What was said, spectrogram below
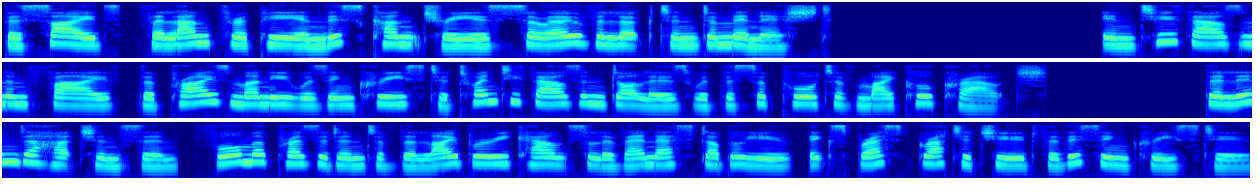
besides, philanthropy in this country is so overlooked and diminished. In 2005, the prize money was increased to $20,000 with the support of Michael Crouch. Belinda Hutchinson, former president of the Library Council of NSW, expressed gratitude for this increase to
